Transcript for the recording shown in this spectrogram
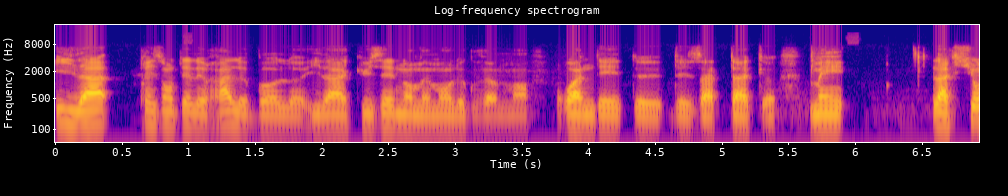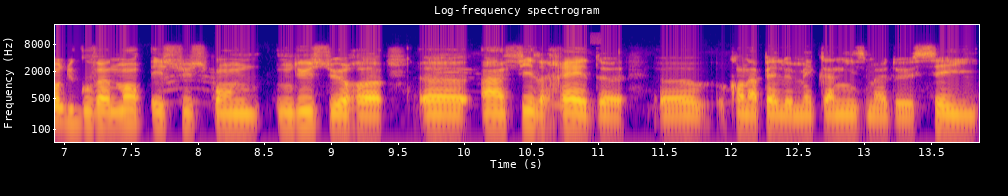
il a présenté le ras-le-bol. Il a accusé énormément le gouvernement rwandais de, des attaques. Mais l'action du gouvernement est suspendue sur euh, euh, un fil raide euh, qu'on appelle le mécanisme de CIRGL,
